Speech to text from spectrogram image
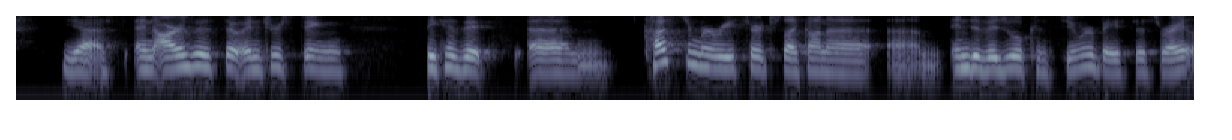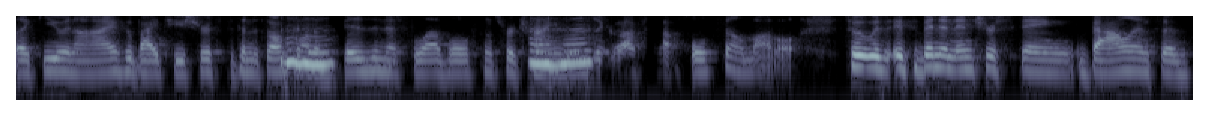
yes and ours is so interesting because it's um, customer research like on a um, individual consumer basis right like you and i who buy t-shirts but then it's also mm-hmm. on a mm-hmm. business level since we're trying mm-hmm. to really go after that wholesale model so it was it's been an interesting balance of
